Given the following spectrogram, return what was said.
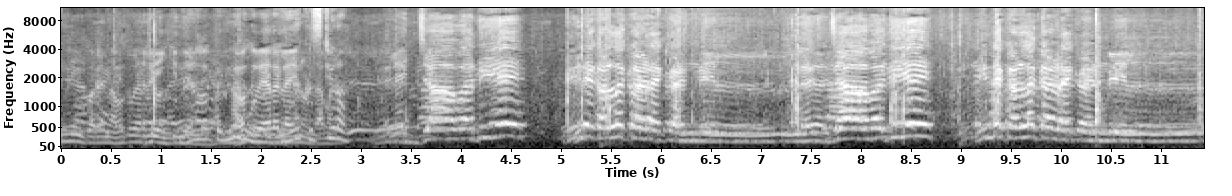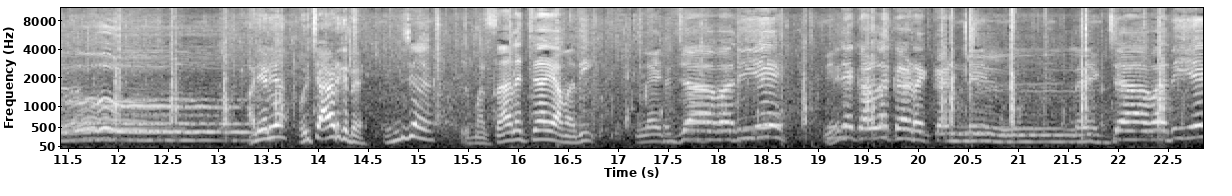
എന്നെ ഈ പറയുന്നത് അവക്ക് വേറെ ലയിക്കുന്നില്ല അവക്ക് വേറെ ലൈൻ ലജ്ജാവതിയെ നിന്റെ കള്ളക്കട കണ്ണിൽ ലജ്ജാവതിയെ നിന്റെ കള്ളക്കട കണ്ണിൽ അളിയളിയ ഒരു ചായ എടുക്കട്ടെ? എന്ത് ചായ? മസാല ചായ മതി. ലജ്ജാവതിയെ നിന്റെ കള്ളക്കട കണ്ണിൽ ലജ്ജാവതിയെ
